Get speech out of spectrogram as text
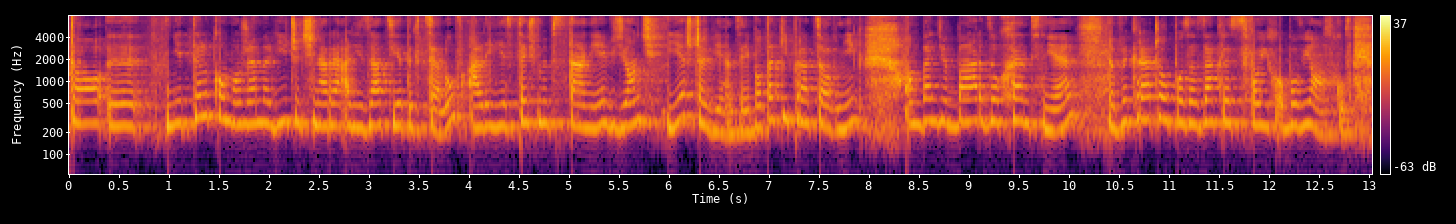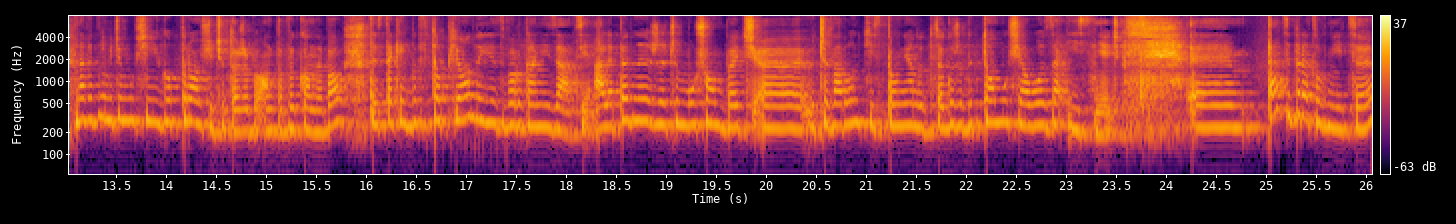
to nie tylko możemy liczyć na realizację tych celów, ale jesteśmy w stanie wziąć jeszcze więcej, bo taki pracownik, on będzie bardzo chętnie wykraczał poza zakres swoich obowiązków. Nawet nie będziemy musieli go prosić o to, żeby on to wykonywał. To jest tak jakby wtopiony jest w organizację, ale pewne rzeczy muszą być, e, czy warunki spełnione do tego, żeby to musiało zaistnieć. Tacy pracownicy,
